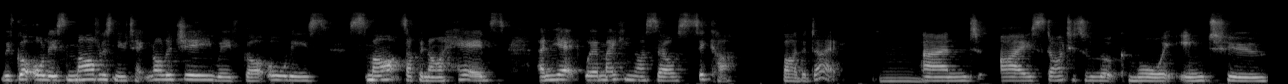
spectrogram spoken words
We've got all this marvelous new technology, we've got all these smarts up in our heads, and yet we're making ourselves sicker by the day. Mm. And I started to look more into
